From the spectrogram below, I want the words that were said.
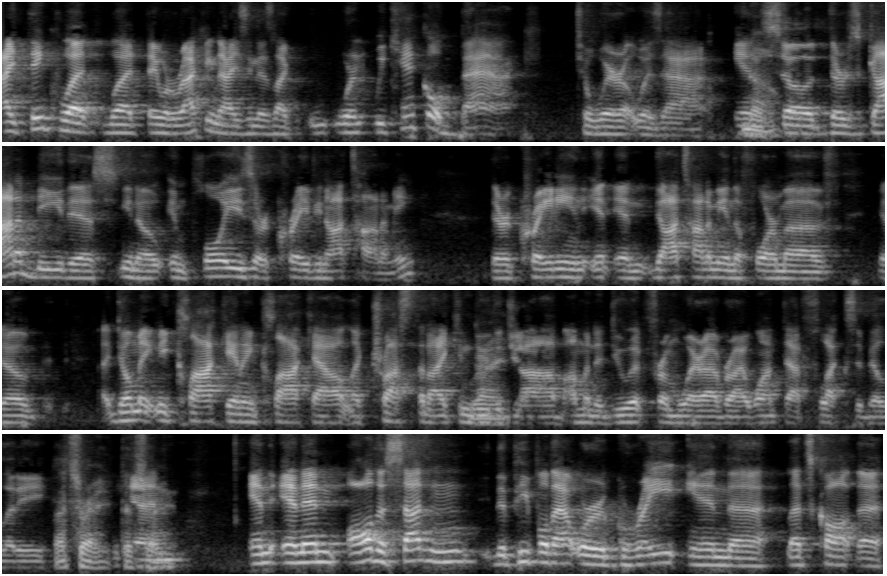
I think what what they were recognizing is like we're, we can't go back to where it was at. And no. so there's got to be this, you know, employees are craving autonomy. They're creating in, in, the autonomy in the form of, you know, don't make me clock in and clock out. Like trust that I can do right. the job. I'm going to do it from wherever I want that flexibility. That's right. That's and, right and and then all of a sudden the people that were great in the let's call it the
